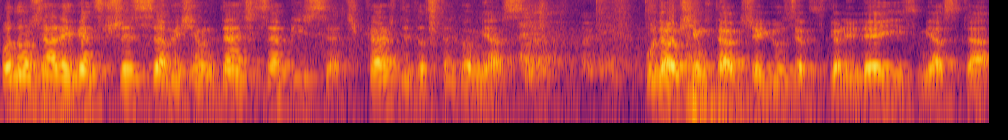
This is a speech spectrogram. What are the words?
Podążali więc wszyscy, aby się dać zapisać, każdy do swego miasta. Udał się także Józef z Galilei, z miasta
